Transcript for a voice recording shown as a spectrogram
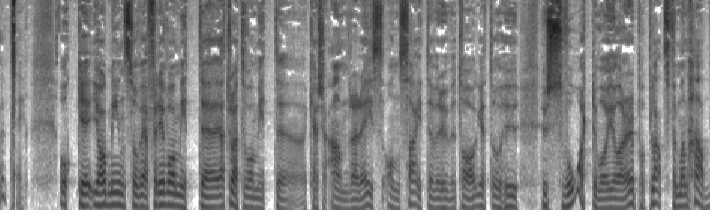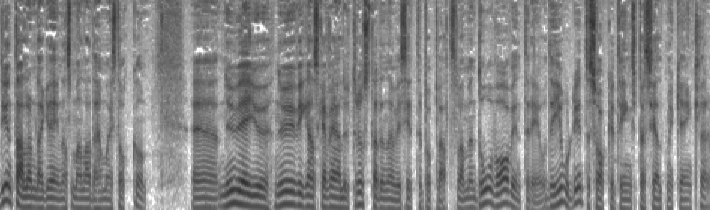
Okay. Och eh, jag minns så väl, för det var mitt, eh, jag tror att det var mitt eh, kanske andra race on-site överhuvudtaget och hur, hur svårt det var att göra det på plats för man hade ju inte alla de där grejerna som man hade hemma i Stockholm. Eh, nu, är ju, nu är vi ganska välutrustade när vi sitter på plats va? men då var vi inte det och det gjorde inte saker och ting speciellt mycket enklare.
